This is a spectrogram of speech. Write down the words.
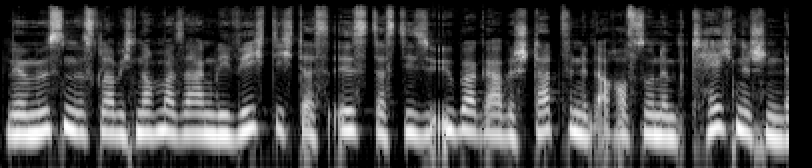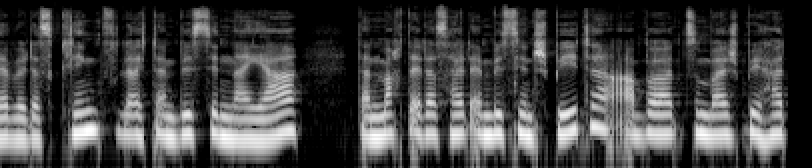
wir müssen es, glaube ich, nochmal sagen, wie wichtig das ist, dass diese Übergabe stattfindet, auch auf so einem technischen Level. Das klingt vielleicht ein bisschen, naja, dann macht er das halt ein bisschen später. Aber zum Beispiel hat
